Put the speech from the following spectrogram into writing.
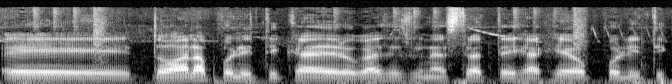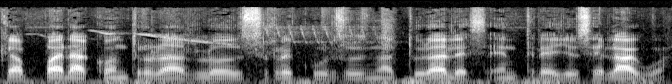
eh, toda la política de drogas es una estrategia geopolítica para controlar los recursos naturales, entre ellos el agua.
